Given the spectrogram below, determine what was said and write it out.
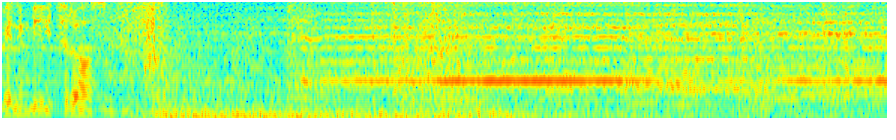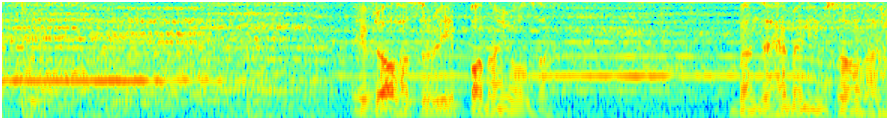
Benim bir itirazım yok. Evrağı hazırlayıp bana yolla. Ben de hemen imzalarım.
